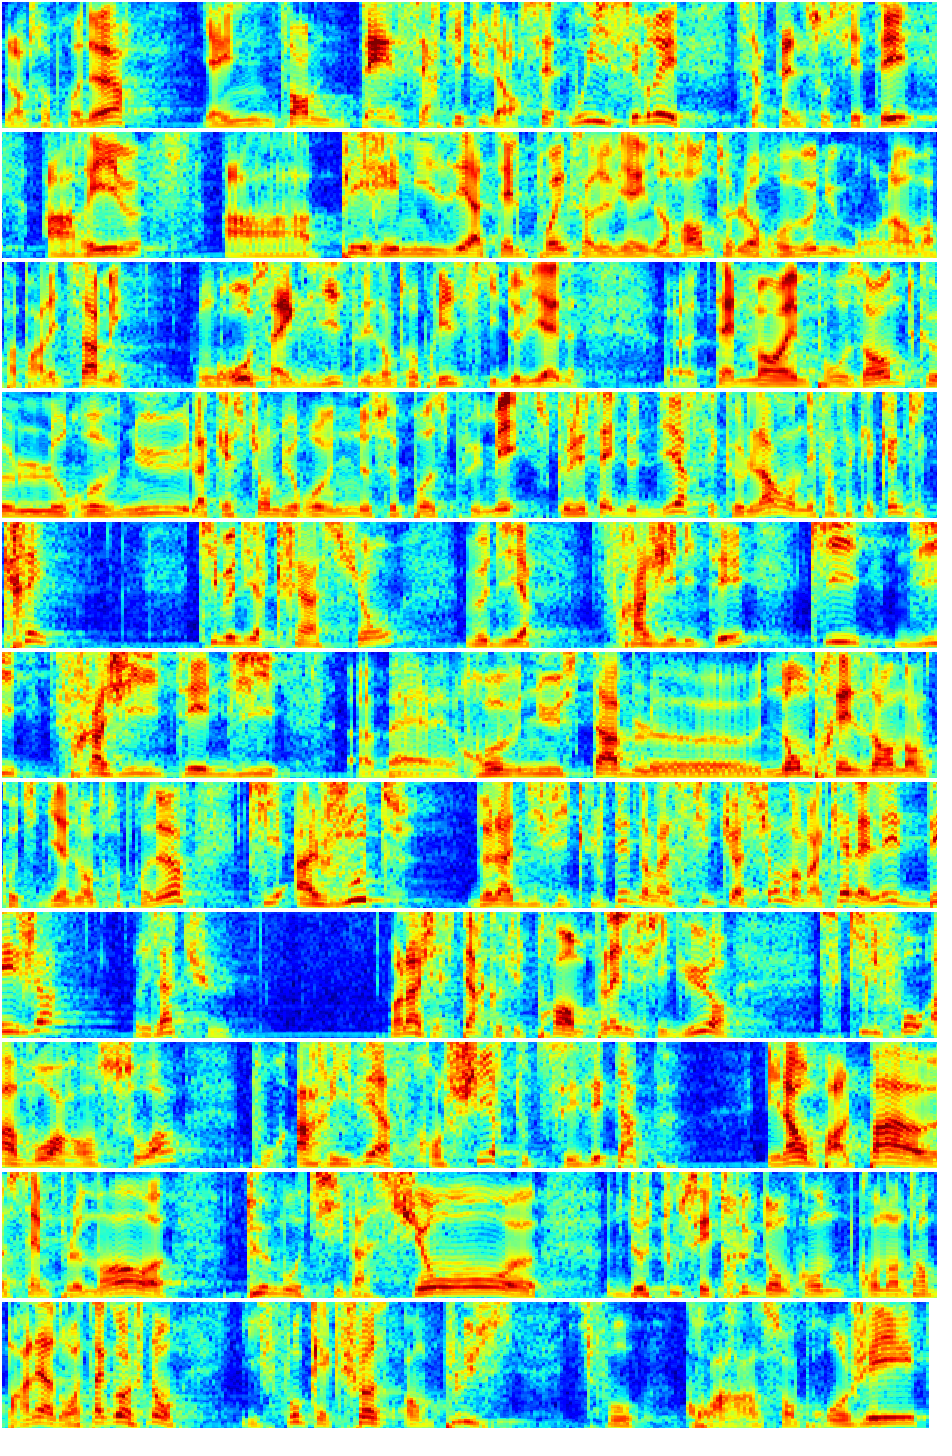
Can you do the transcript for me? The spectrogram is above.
L'entrepreneur, il y a une forme d'incertitude. Alors oui, c'est vrai, certaines sociétés arrivent à pérenniser à tel point que ça devient une rente leur revenu. Bon, là, on va pas parler de ça, mais en gros, ça existe, les entreprises qui deviennent euh, tellement imposantes que le revenu, la question du revenu ne se pose plus. Mais ce que j'essaye de te dire, c'est que là, on est face à quelqu'un qui crée. Qui veut dire création veut dire fragilité. Qui dit fragilité dit euh, ben, revenu stable euh, non présent dans le quotidien de l'entrepreneur. Qui ajoute de la difficulté dans la situation dans laquelle elle est déjà. Et là, tu... Voilà, j'espère que tu te prends en pleine figure ce qu'il faut avoir en soi pour arriver à franchir toutes ces étapes. Et là, on ne parle pas euh, simplement euh, de motivation, euh, de tous ces trucs dont qu'on entend parler à droite à gauche. Non, il faut quelque chose en plus. Il faut croire en son projet,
